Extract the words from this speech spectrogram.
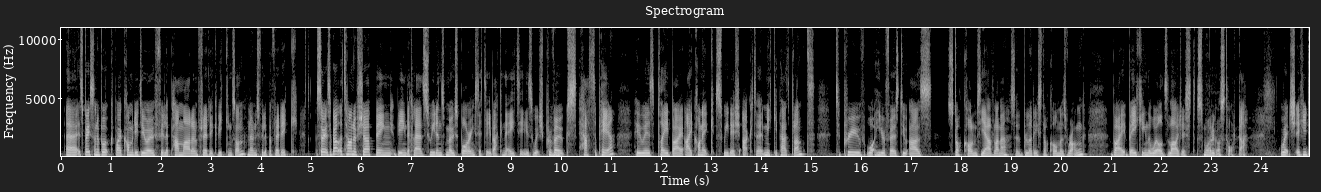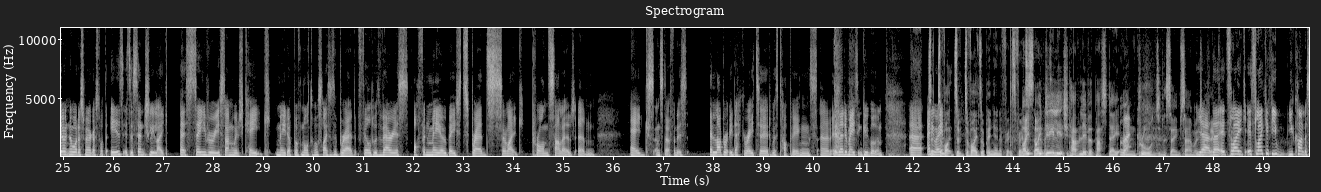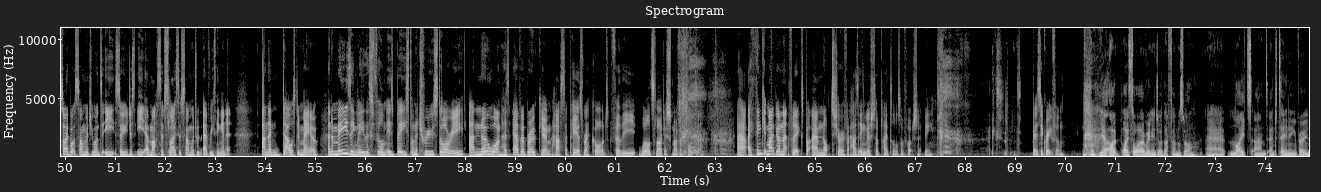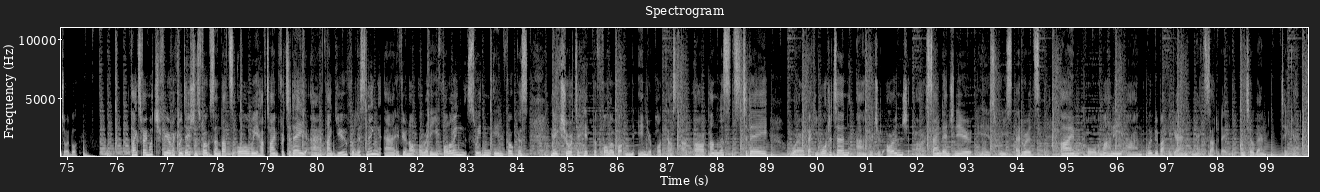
Uh, it's based on a book by comedy duo Filip Hammar and Fredrik Wikingsson, known as Filip and Fredrik. So it's about the town of Köping being declared Sweden's most boring city back in the 80s, which provokes Hasse P, who is played by iconic Swedish actor Micke Persbrandt, to prove what he refers to as Stockholm's jävlarna, so bloody Stockholmers wrong, by baking the world's largest smörgåstårta. which, if you don't know what a smörgåstårta is, it's essentially like a savory sandwich cake made up of multiple slices of bread filled with various, often mayo based spreads. So, like prawn salad and eggs and stuff. And it's elaborately decorated with toppings. Uh, they're amazing. Google them. Uh, anyway, Divi- d- divides opinion if it's fair to I, say. I ideally, it should have liver pasty Blech. and prawns in the same sandwich. I yeah, think. the, it's Yeah. like it's like if you you can't decide what sandwich you want to eat, so you just eat a massive slice of sandwich with everything in it. And then doused in mayo. And amazingly, this film is based on a true story, and no one has ever broken Hasse P's record for the world's largest smörgåstårta. Uh, I think it might be on Netflix, but I am not sure if it has English subtitles, unfortunately. excellent. But it's a great film. yeah, I, I saw. I really enjoyed that film as well. Uh, light and entertaining, very enjoyable. Thanks very much for your recommendations, folks, and that's all we have time for today. Uh, thank you for listening. Uh, if you're not already following Sweden in Focus, make sure to hit the follow button in your podcast app. Our panelists today were Becky Waterton and Richard Orange. Our sound engineer is Reese Edwards. I'm Paul O'Mahony, and we'll be back again next Saturday. Until then, take care.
